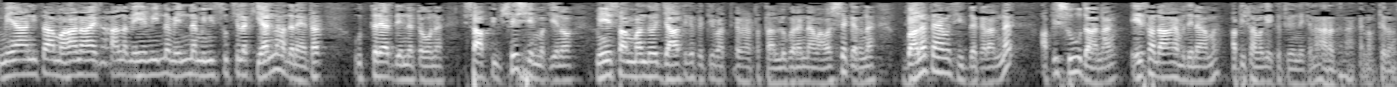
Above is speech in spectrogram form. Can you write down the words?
මෙයා නිසා මහානායක අහලා මෙහෙම ඉන්න මෙන්න මිනිස්සු කියලා කියන්න හදන ඇටත් උත්තරයක් දෙන්නට ඕන. නිසා අපි විශේෂයෙන්ම කියනවා මේ සම්බන්ධව ජාතික ප්‍රතිපත්තිය රට තල්ලු කරන්න අවශ්‍ය කරන බලපෑම සිද්ධ කරන්න අපි සූදානම්. ඒ සඳහා හැමදෙනාම අපි සමග එකතු වෙන්න කියලා ආරාධනා කරනවා.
